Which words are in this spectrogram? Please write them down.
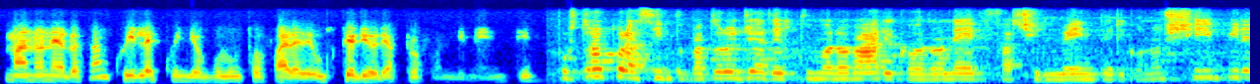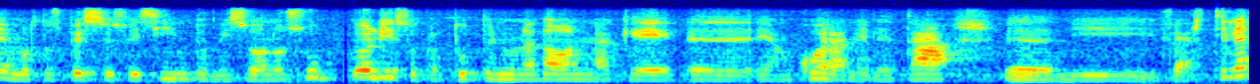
ma non ero tranquilla e quindi ho voluto fare ulteriori approfondimenti. Purtroppo la sintomatologia del tumore ovarico non è facilmente riconoscibile, molto spesso i suoi sintomi sono subdoli, soprattutto in una donna che eh, è ancora nell'età eh, di fertile,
